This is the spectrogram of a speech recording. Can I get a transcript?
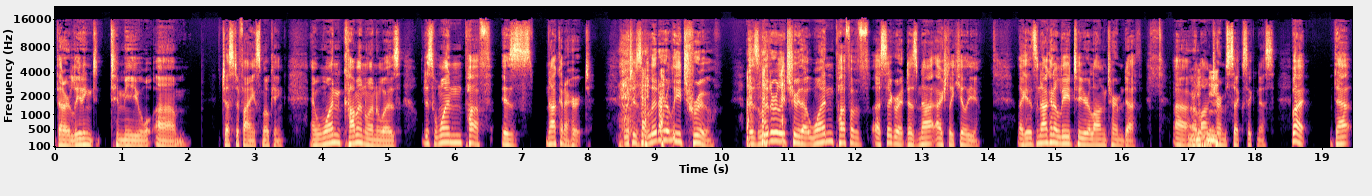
that are leading to me um, justifying smoking? And one common one was just one puff is not going to hurt, which is literally true. It is literally true that one puff of a cigarette does not actually kill you. Like it's not going to lead to your long term death uh, or mm-hmm. long term sick sickness. But that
